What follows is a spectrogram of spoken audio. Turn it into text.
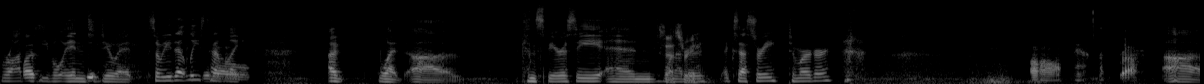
brought Plus, the people in to do it. So he'd at least You have like a what uh, conspiracy and Accessory. other accessory to murder, Oh man, that's rough. uh,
